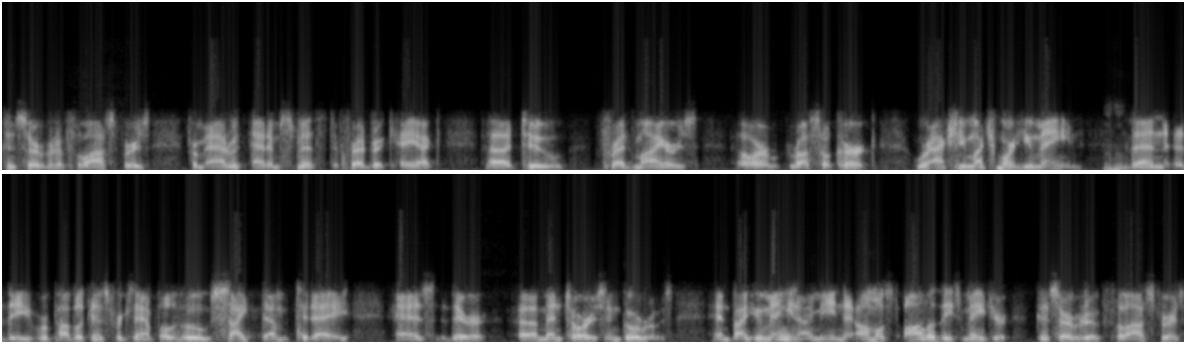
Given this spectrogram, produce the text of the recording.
conservative philosophers, from Adam, Adam Smith to Frederick Hayek uh, to Fred Myers or Russell Kirk, were actually much more humane mm-hmm. than the Republicans, for example, who cite them today as their uh, mentors and gurus. And by humane, I mean that almost all of these major conservative philosophers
